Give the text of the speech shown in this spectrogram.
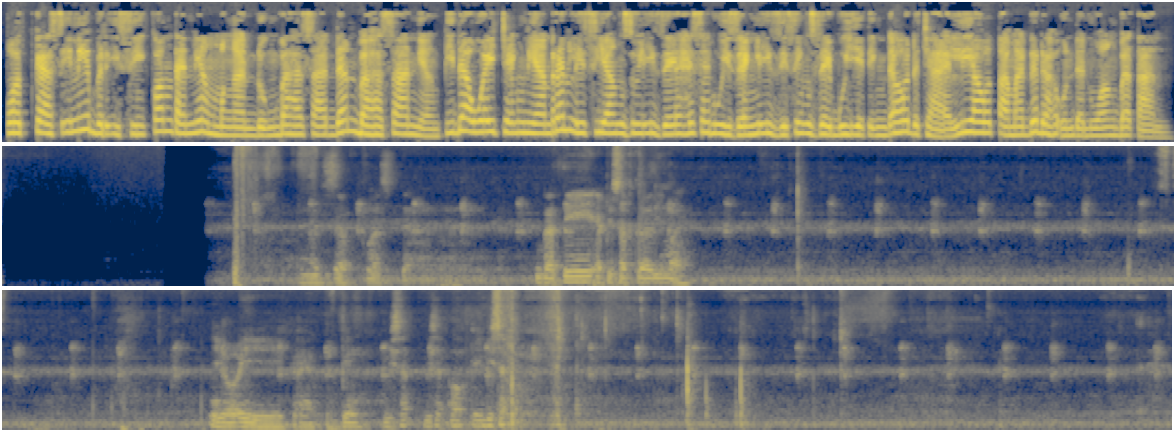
Podcast ini berisi konten yang mengandung bahasa dan bahasan yang tidak wei cheng nian ren li siang zui ze hese hui zeng li zi sing ze bu yiting dao de chai liao tama dedah un dan wang batan. Berarti episode kelima ya? Yoi, keren. Bisa, bisa, oke bisa.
